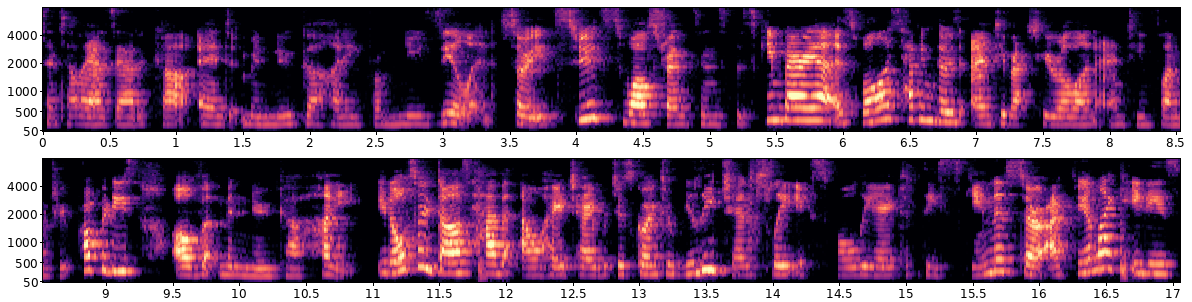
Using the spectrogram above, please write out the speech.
Centella asiatica and Manuka honey from New Zealand. So it soothes while strengthens the skin barrier as well as having those antibacterial and anti-inflammatory properties of Manuka honey. It also does have LHA which is going to really gently exfoliate the skin so I feel like it is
